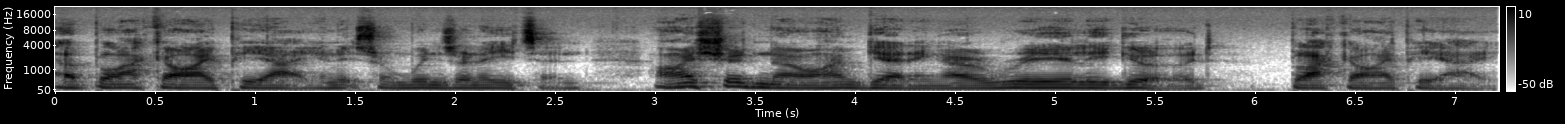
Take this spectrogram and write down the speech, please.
a black IPA and it's from Windsor and Eton, I should know I'm getting a really good black IPA.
